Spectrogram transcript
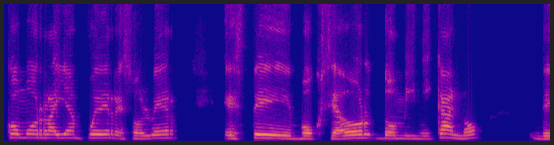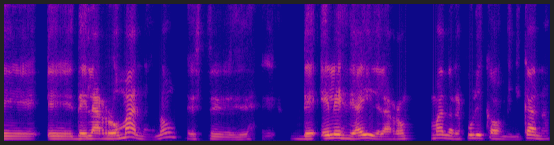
cómo Ryan puede resolver este boxeador dominicano de, eh, de, la romana, ¿no? Este, de, él es de ahí, de la romana, República Dominicana.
